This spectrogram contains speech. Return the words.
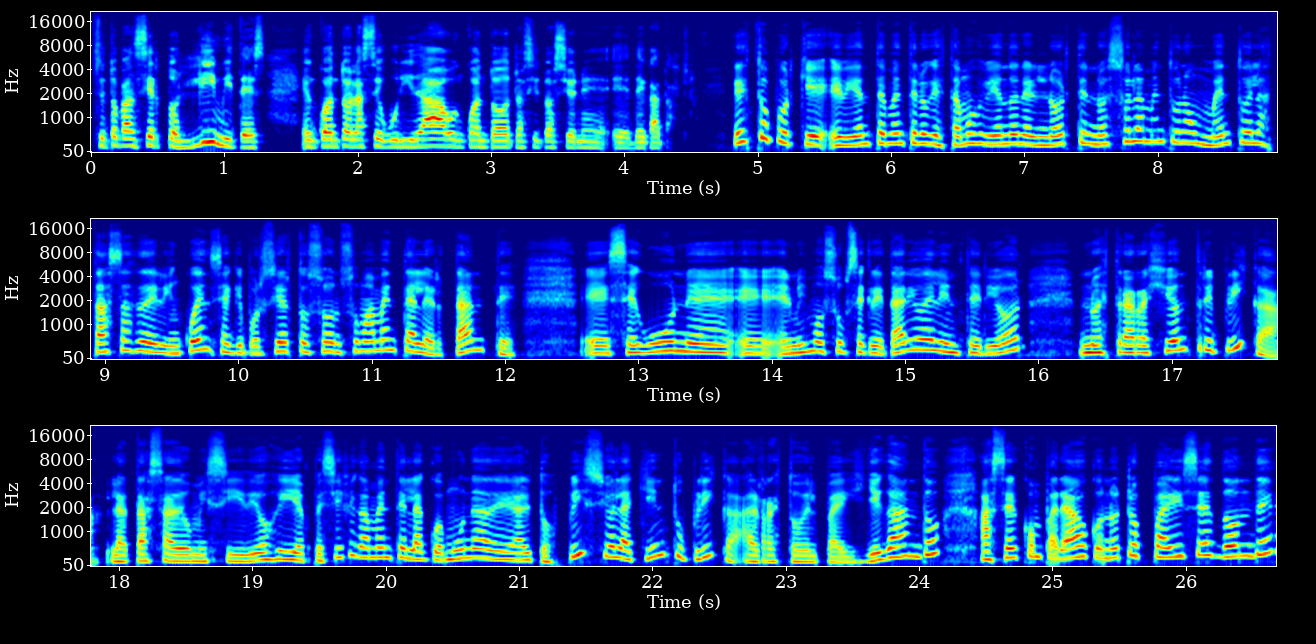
se topan ciertos límites en cuanto a la seguridad o en cuanto a otras situaciones eh, de catástrofe. Esto porque evidentemente lo que estamos viviendo en el norte no es solamente un aumento de las tasas de delincuencia, que por cierto son sumamente alertantes. Eh, según eh, eh, el mismo subsecretario del Interior, nuestra región triplica la tasa de homicidios y específicamente la comuna de Alto Hospicio la quintuplica al resto del país, llegando a ser comparado con otros países donde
